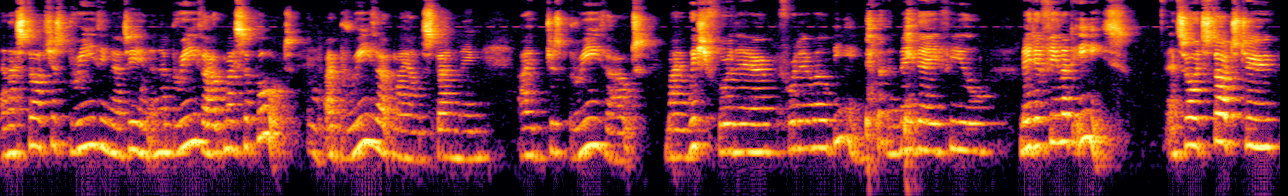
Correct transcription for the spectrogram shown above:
And I start just breathing that in and I breathe out my support. Mm. I breathe out my understanding. I just breathe out my wish for their for their well-being and may they feel may they feel at ease. And so it starts to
